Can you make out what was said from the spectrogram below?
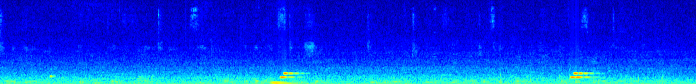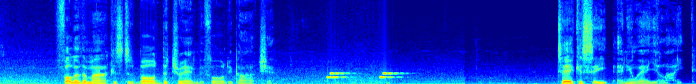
station. Do not use the emergency call as this will delay your departure. Follow the markers to board the train before departure. Take a seat anywhere you like.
